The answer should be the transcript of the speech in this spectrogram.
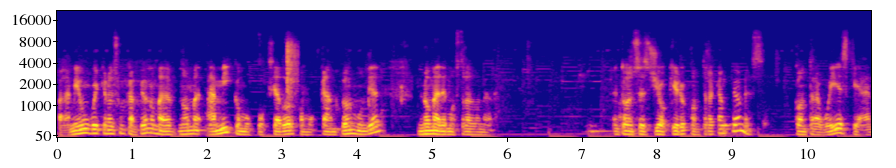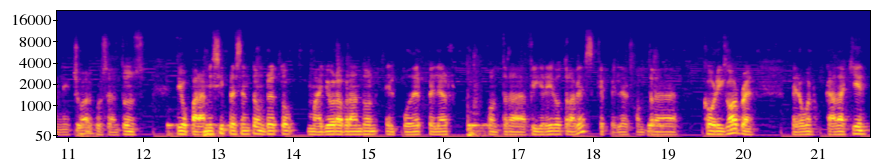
Para mí, un güey que no es un campeón, a mí como boxeador, como campeón mundial, no me ha demostrado nada. Entonces, yo quiero contra campeones, contra güeyes que han hecho algo. O sea, entonces, digo, para mí sí presenta un reto mayor a Brandon el poder pelear contra Figueiredo otra vez que pelear contra Cody Garbrandt. Pero bueno, cada quien.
